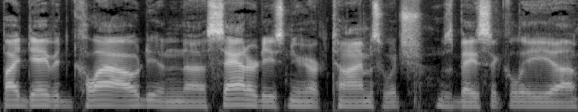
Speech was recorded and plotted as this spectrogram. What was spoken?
by David Cloud in uh, Saturday's New York Times, which was basically uh,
